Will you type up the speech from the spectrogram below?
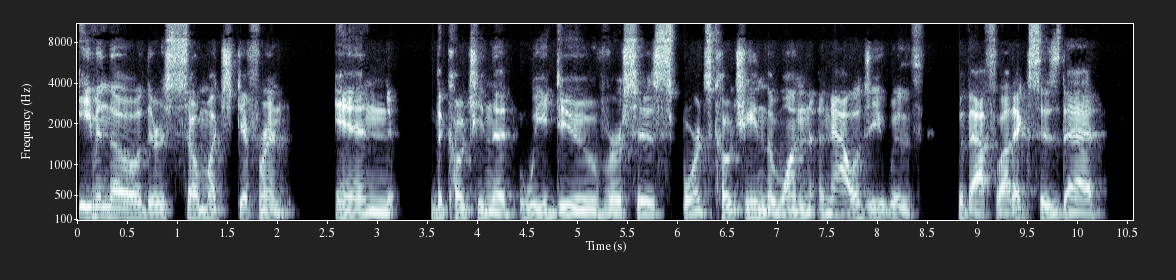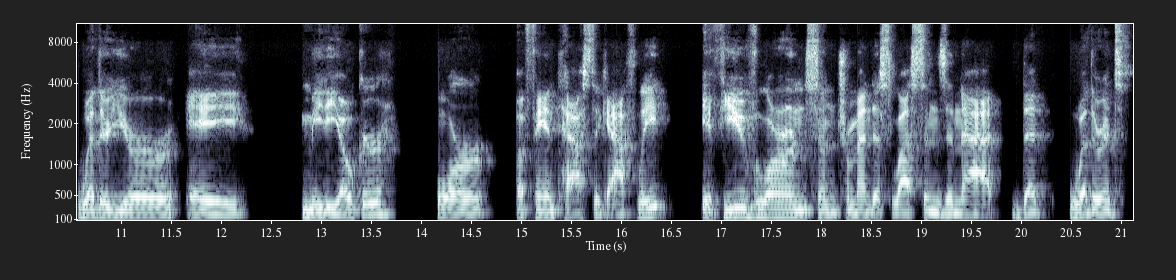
even though there's so much different in the coaching that we do versus sports coaching. The one analogy with with athletics is that whether you're a mediocre or a fantastic athlete, if you've learned some tremendous lessons in that, that whether it's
